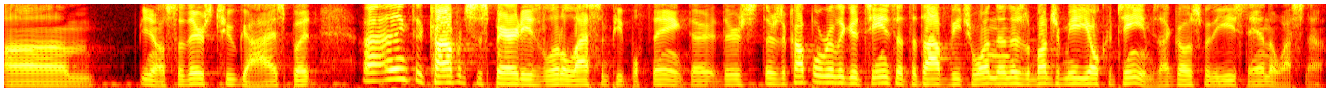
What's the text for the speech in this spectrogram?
Um, you know, so there's two guys, but I think the conference disparity is a little less than people think. There, there's there's a couple really good teams at the top of each one, then there's a bunch of mediocre teams. That goes for the East and the West now.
